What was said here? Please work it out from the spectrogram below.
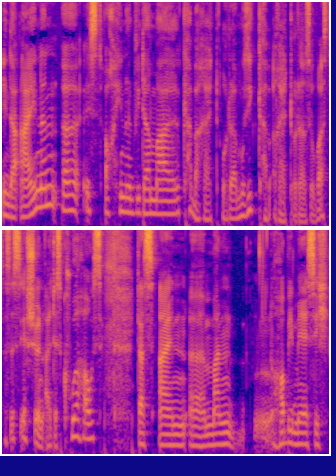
in der einen äh, ist auch hin und wieder mal Kabarett oder Musikkabarett oder sowas. Das ist sehr schön. Altes Kurhaus, das ein äh, Mann hobbymäßig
